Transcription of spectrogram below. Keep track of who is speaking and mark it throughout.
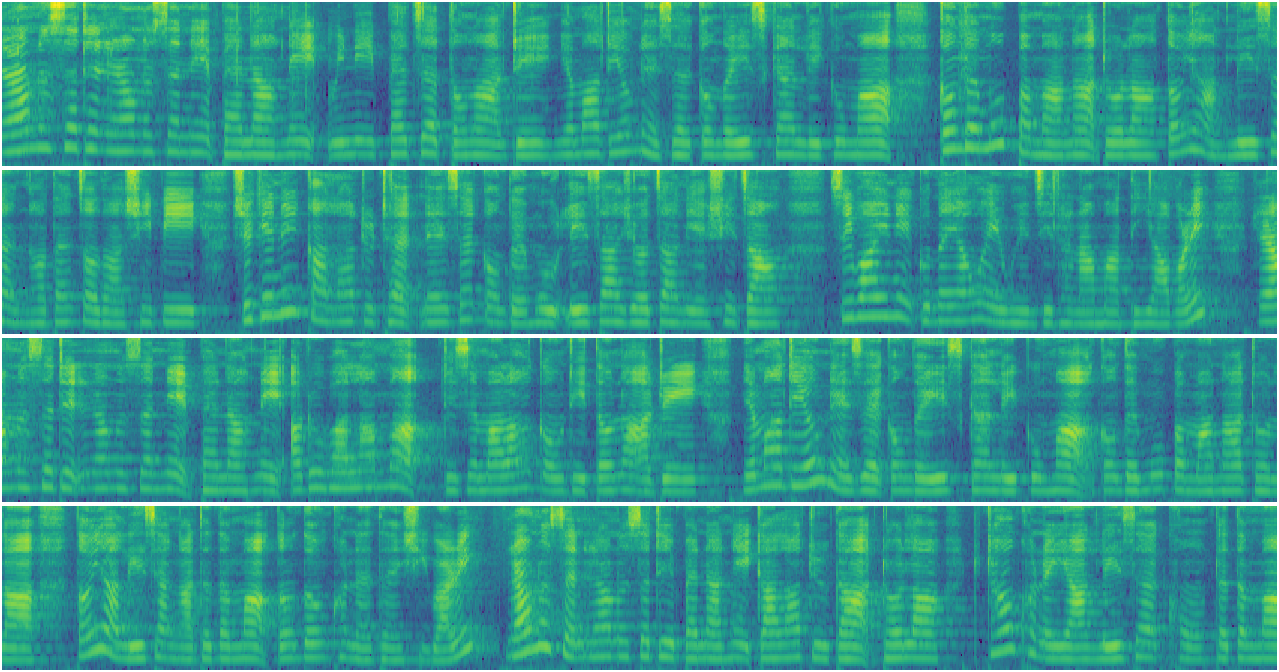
Speaker 1: 2021-2022ဘဏ္ဍာနှစ်မီနီဘတ်ဂျက်3လအတွင်းမြန်မာတရုတ်နယ်စပ်ကုန်သွယ်ရေးစခန်း၄ခုမှကုန်သွယ်မှုပမာဏဒေါ်လာ345တန်းကျော်သာရှိပြီးရခိုင်နှစ်ကာလတူထက်နယ်စပ်ကုန်သွယ်မှုလေးစားရောကြလျက်ရှိကြောင်းစီးပွားရေးနှင့်ကုသရေးဝန်ဝင်ကြီးဌာနမှသိရပါသည်။2021-2022ဘဏ္ဍာနှစ်အောက်တိုဘာလမှဒီဇင်ဘာလကုန်ထိ3လအတွင်းမြန်မာတရုတ်နယ်စပ်ကုန်သွယ်ရေးစခန်း၄ခုမှကုန်သွယ်မှုပမာဏဒေါ်လာ345.33တန်းရှိပါသည်။2020-2021 2021ဘဏ္ဍာနှစ်ကာလတူကဒေါ်လာ1940ခွန်တသမ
